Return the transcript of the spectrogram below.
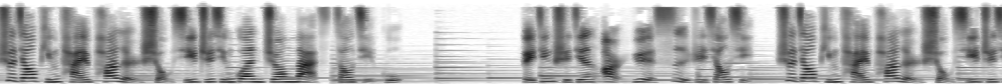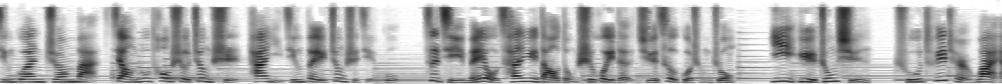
社交平台 Parler 首席执行官 John Matz 遭解雇。北京时间二月四日消息。社交平台 Parler 首席执行官 John Matt 向路透社证实，他已经被正式解雇，自己没有参与到董事会的决策过程中。一月中旬，除 Twitter 外，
